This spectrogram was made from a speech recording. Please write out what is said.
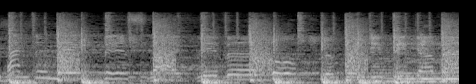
You have had to make this life livable. Look what you think I'm at.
